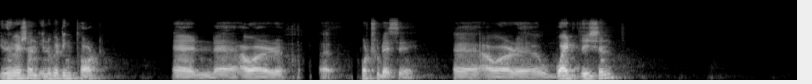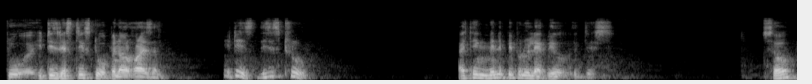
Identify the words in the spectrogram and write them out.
innovation innovating thought and uh, our uh, what should i say? Uh, our wide vision to it is restricts to open our horizon. It is. This is true. I think many people will agree with this. So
